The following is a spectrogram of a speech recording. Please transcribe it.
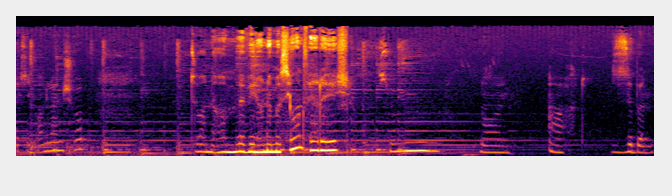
jetzt den Online-Shop. Dann haben wir wieder eine Mission fertig. 9, 8, 7,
